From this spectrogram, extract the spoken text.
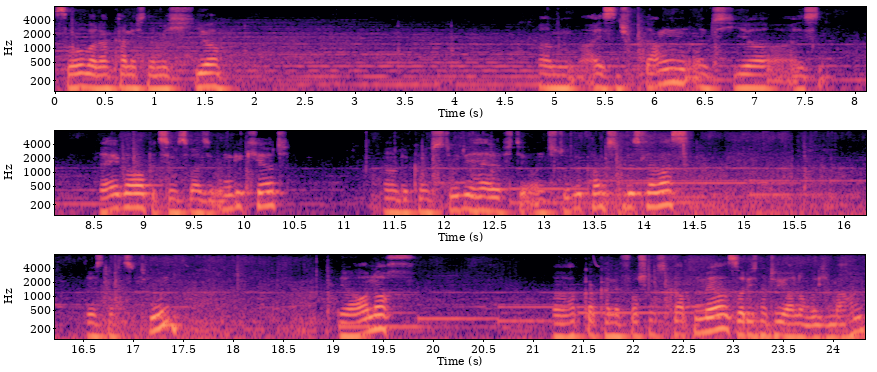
So, weil dann kann ich nämlich hier ähm, Eisenstangen und hier Eisen Träger, beziehungsweise umgekehrt. Dann bekommst du die Hälfte und du bekommst ein bisschen was. Hier ist noch zu tun. Hier auch noch. Ich habe gar keine Forschungskarten mehr. Soll ich natürlich auch noch welche machen.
